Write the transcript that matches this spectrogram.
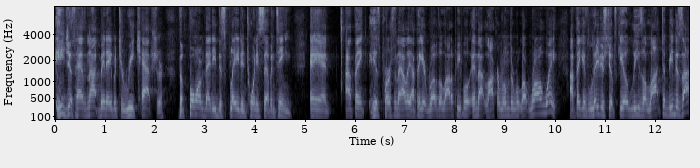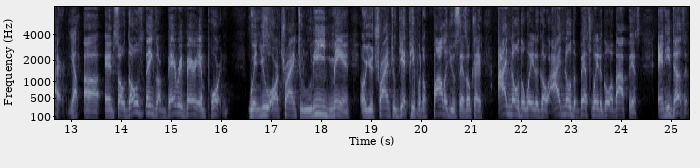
he just has not been able to recapture the form that he displayed in 2017. And I think his personality, I think it rubs a lot of people in that locker room the wrong way. I think his leadership skill leaves a lot to be desired. Yep. Uh, and so those things are very, very important when you are trying to lead men or you're trying to get people to follow you. Says, okay, I know the way to go. I know the best way to go about this. And he doesn't.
